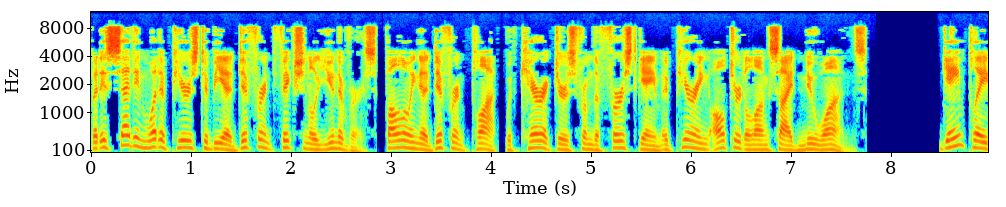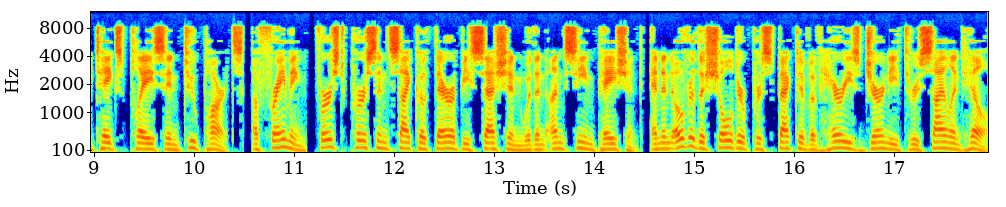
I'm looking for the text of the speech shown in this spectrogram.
but is set in what appears to be a different fictional universe, following a different plot, with characters from the first game appearing altered alongside new ones. Gameplay takes place in two parts, a framing, first-person psychotherapy session with an unseen patient, and an over-the-shoulder perspective of Harry's journey through Silent Hill,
